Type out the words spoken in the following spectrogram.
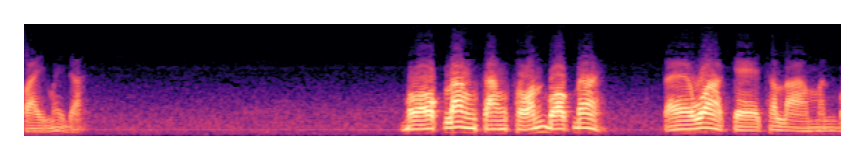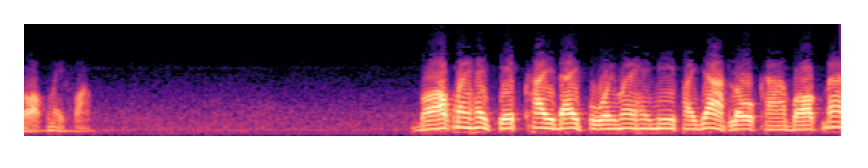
ไปไม่ได้ บอกลั่งสั่งสอนบอกได้ แต่ว่าแก่ชรามันบอกไม่ฟัง บอกไม่ให้เจ็บไข้ได้ป่วยไม่ให้มีพยาธิโลคาบอกได้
